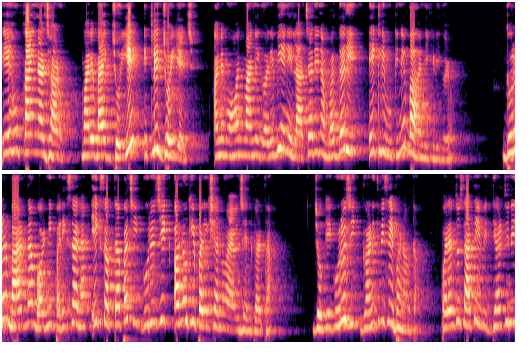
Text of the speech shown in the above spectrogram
એ હું કાંઈ ના જાણું. મારે બાઇક જોઈએ એટલે જોઈએ જ. અને મોહન માની ગરીબી અને લાચારીના મત દરી એકલી મૂકીને બહાર નીકળી ગયો. ધોરણ બારના બોર્ડની પરીક્ષાના એક સપ્તાહ પછી ગુરુજી એક અનોખી પરીક્ષાનું આયોજન કરતા. જોકે ગુરુજી ગણિત વિષય ભણાવતા, પરંતુ સાથે વિદ્યાર્થીઓને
